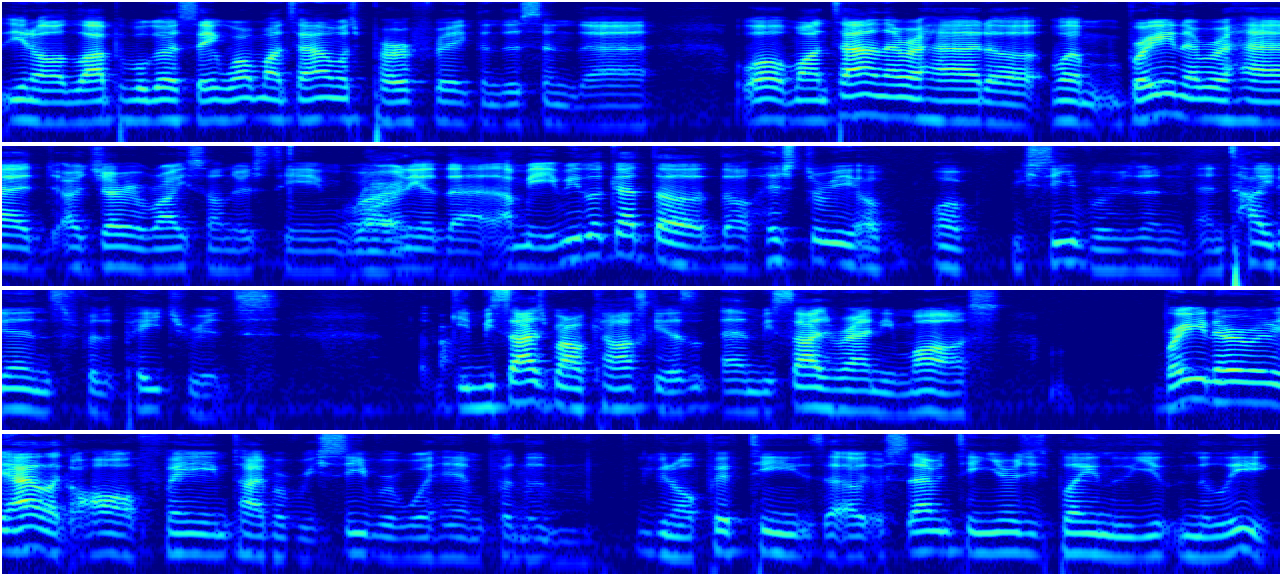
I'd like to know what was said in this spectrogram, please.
you know a lot of people gonna say, well, Montana was perfect and this and that. Well, Montana never had a well, Brady never had a Jerry Rice on this team or Right. any of that. I mean, if you look at the the history of, of receivers and, and tight ends for the Patriots, besides Gronkowski and besides Randy Moss, Brady never really had like a Hall of Fame type of receiver with him for the you know 15 uh, 17 years he's playing in the in the league.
